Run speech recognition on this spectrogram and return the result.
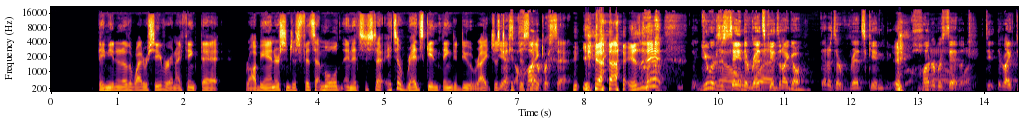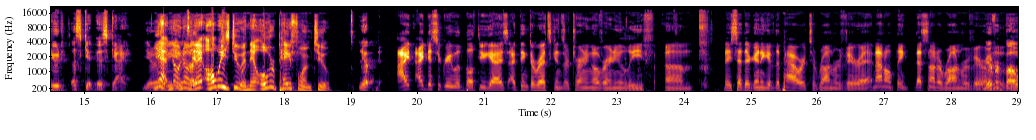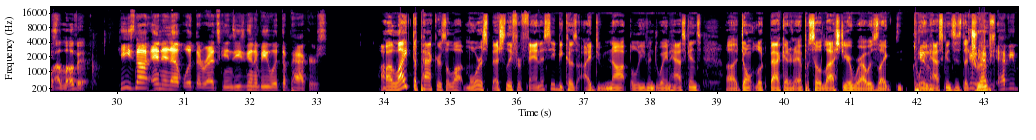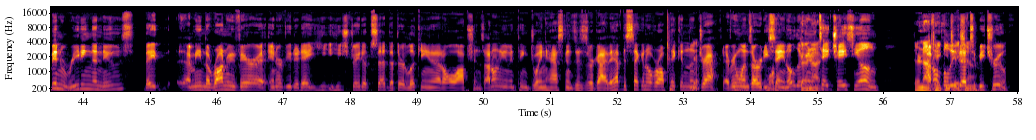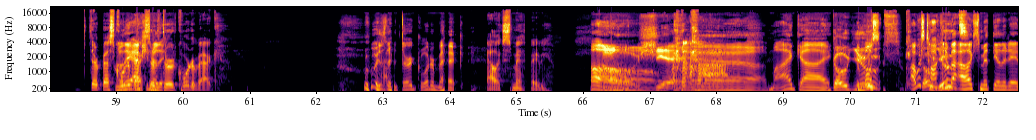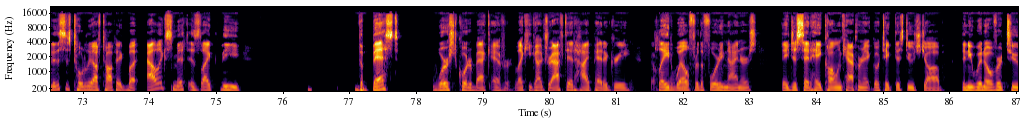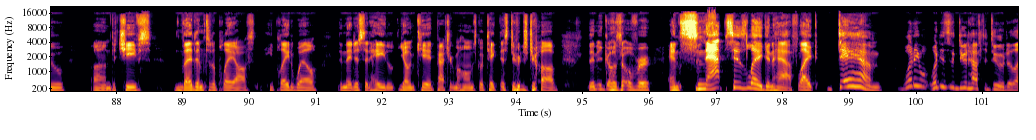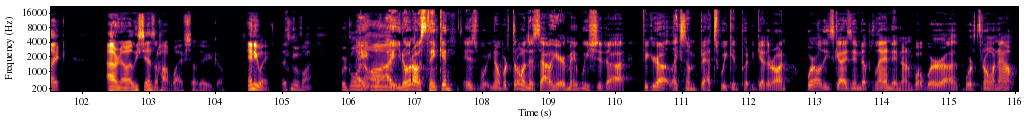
they need another wide receiver. And I think that Robbie Anderson just fits that mold. And it's just a it's a Redskin thing to do, right? Just yes, to get this hundred like percent. yeah, isn't it? You were just No saying the Redskins, way. and I go, that is a Redskin, hundred percent. No. Dude, They're like, dude, let's get this guy. You know yeah, I mean? no, It's no, like- they always do, and they'll overpay for him too. Yep. I, I disagree with both of you guys. I think the Redskins are turning over a new leaf. Um, they said they're going to give the power to Ron Rivera, and I don't think that's not a Ron Rivera. move. Riverboat, I love it. He's not ending up with the Redskins. He's going to be with the Packers. I like the Packers a lot more, especially for fantasy, because I do not believe in Dwayne Haskins. Uh, don't look back at an episode last year where I was like, Dwayne Dude, Haskins is the Dude, truth. Have you, have you been reading the news? They, I mean, the Ron Rivera interview today. He he straight up said that they're looking at all options. I don't even think Dwayne Haskins is their guy. They have the second overall pick in the Yeah. draft. Everyone's already Well, saying, "Oh, they're, they're going to take Chase Young." They're not I don't believe Chase that to be true. Their best No, they quarterback's actually- no, their they- third quarterback, Who is their third quarterback? Alex Smith, baby. Oh, oh shit. yeah, my guy. Go you. I was Go talking about Alex Smith the other day, and this is totally off topic, but Alex Smith is like the the best worst quarterback ever. Like he got drafted, high pedigree, played well for the 49ers. They just said, "Hey, Colin Kaepernick, go take this dude's job." Then he went over to um, the Chiefs, led them to the playoffs. He played well. Then they just said, "Hey, young kid, Patrick Mahomes, go take this dude's job." Then he goes over and snaps his leg in half. Like, damn, what do you, what does the dude have to do to like? I don't know. At least he has a hot wife, so there you go. Anyway, let's move on. We're going Hey, well, on. you know what I was thinking is, we're, you know, we're throwing this out here. Maybe we should uh, figure out like some bets we can put together on where all these guys end up landing on what we're uh, we're throwing out.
